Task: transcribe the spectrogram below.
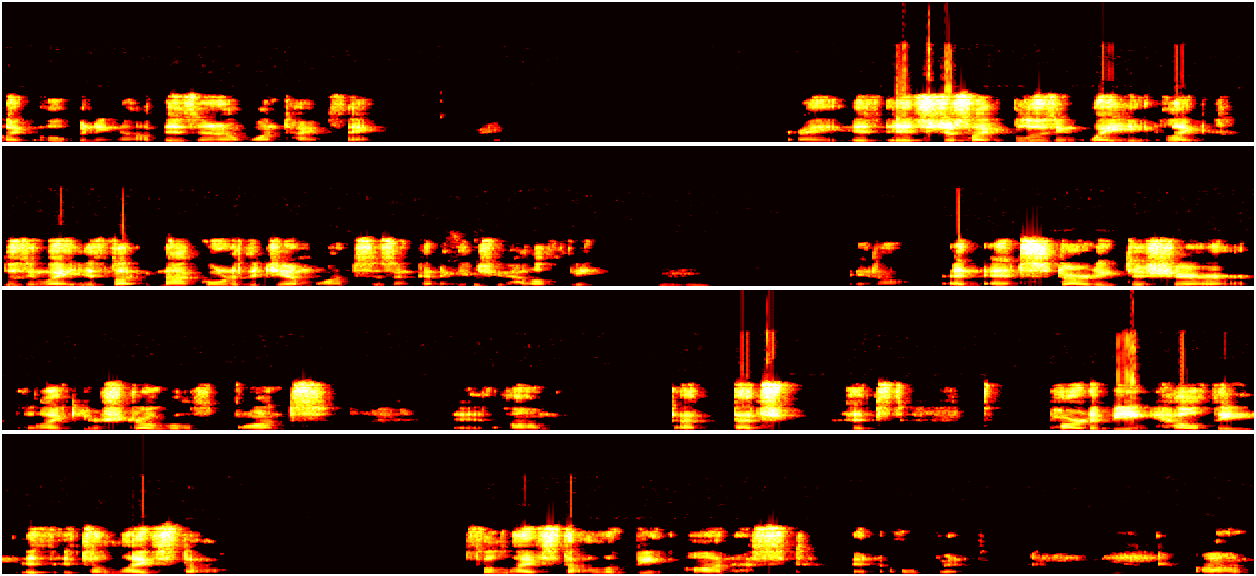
like opening up isn't a one-time thing. Right. right? It, it's just like losing weight. Like losing weight is like not going to the gym once isn't going to get you healthy. Hmm you know? And and starting to share like your struggles once it, um that that's it's part of being healthy it's, it's a lifestyle it's a lifestyle of being honest and open Yeah. um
